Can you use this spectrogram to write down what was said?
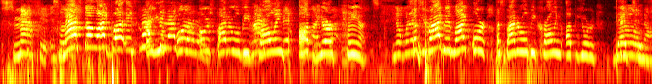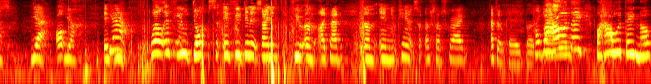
Smash it. tell- Smash the like button, Smash or, the like or, button. or Spider will be Smash crawling up like your button. pants. No, Subscribe and like, or a spider will be crawling up your bed Nose. tonight. Yeah. Oh, Yeah. If Yeah. you, well, if you don't, if you didn't sign in to your um iPad, um, and you can't su- uh, subscribe, that's okay. But But how would they? But how would they know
